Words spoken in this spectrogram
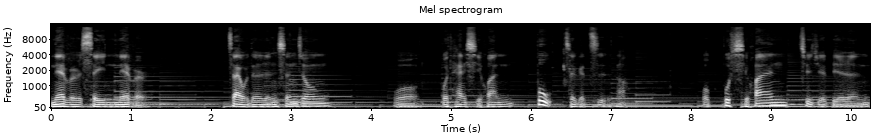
，Never say never。在我的人生中，我不太喜欢“不”这个字啊，我不喜欢拒绝别人，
